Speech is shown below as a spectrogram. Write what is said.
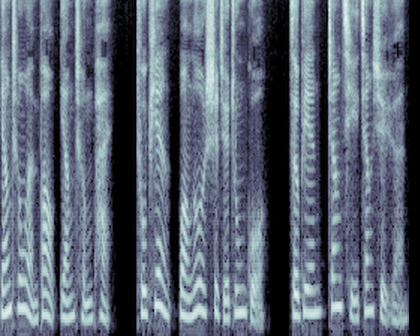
羊城晚报羊城派。图片：网络视觉中国。责编：张琪、江雪源。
